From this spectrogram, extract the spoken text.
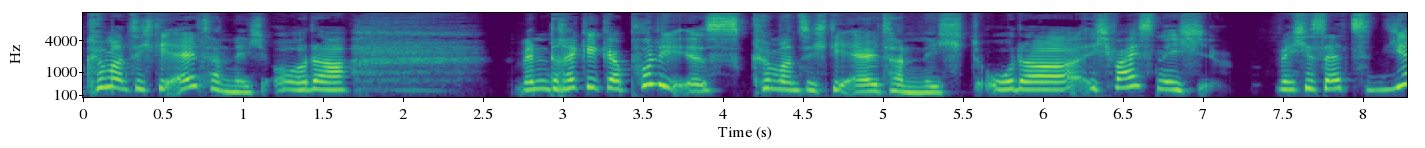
kümmern sich die Eltern nicht. Oder wenn ein dreckiger Pulli ist, kümmern sich die Eltern nicht. Oder ich weiß nicht, welche Sätze dir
